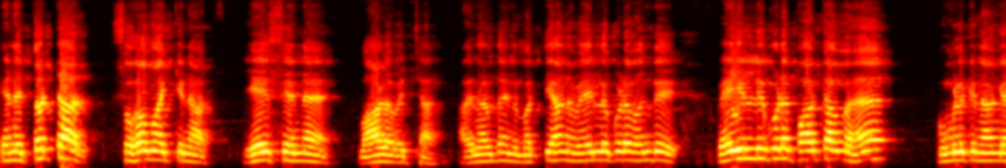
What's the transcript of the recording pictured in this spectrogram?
என்னை தொட்டார் சுகமாக்கினார். இயேசு என்ன வாழ வச்சார். அதனாலதான் இந்த மத்தியான வெயில்ல கூட வந்து வெயில்னு கூட பார்க்காம உங்களுக்கு நாங்க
